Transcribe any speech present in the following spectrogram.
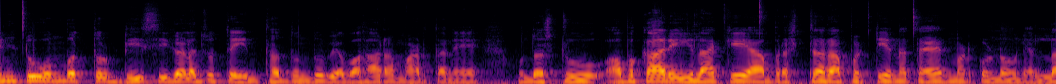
ಎಂಟು ಒಂಬತ್ತು ಡಿ ಸಿಗಳ ಜೊತೆ ಇಂಥದ್ದೊಂದು ವ್ಯವಹಾರ ಮಾಡ್ತಾನೆ. ಒಂದಷ್ಟು ಅಬಕಾರಿ ಇಲಾಖೆಯ ಭ್ರಷ್ಟರ ಪಟ್ಟಿಯನ್ನು ತಯಾರು ಮಾಡಿಕೊಂಡು ಅವನ್ನೆಲ್ಲ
